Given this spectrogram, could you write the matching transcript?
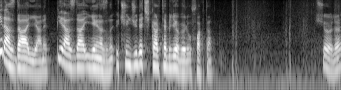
Biraz daha iyi yani. Biraz daha iyi en azından. Üçüncüyü de çıkartabiliyor böyle ufaktan. Şöyle.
